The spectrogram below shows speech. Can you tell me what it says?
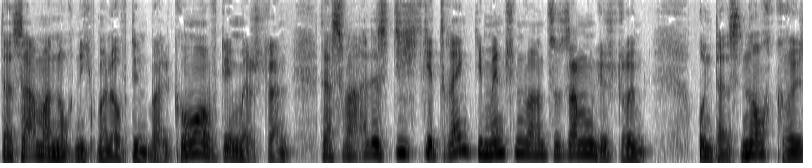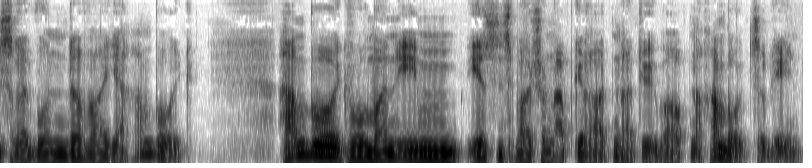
Da sah man noch nicht mal auf den Balkon, auf dem er stand. Das war alles dicht gedrängt, die Menschen waren zusammengeströmt. Und das noch größere Wunder war ja Hamburg. Hamburg, wo man ihm erstens mal schon abgeraten hatte, überhaupt nach Hamburg zu gehen,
